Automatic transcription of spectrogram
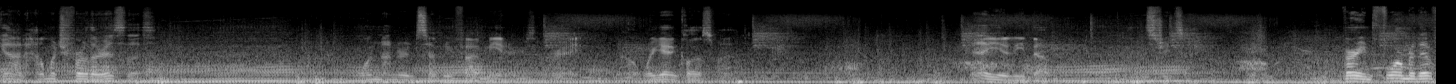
God, how much further is this? 175 meters. Alright. Oh, we're getting close, man. Yeah, you need that street sign. Very informative.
